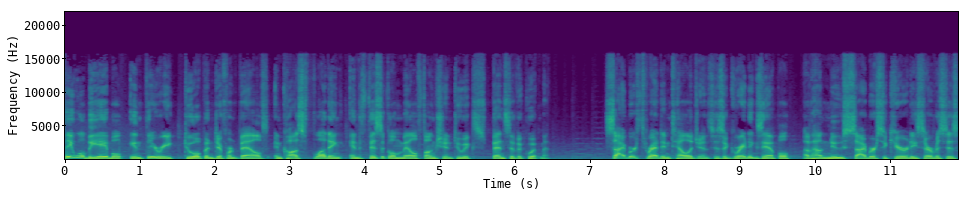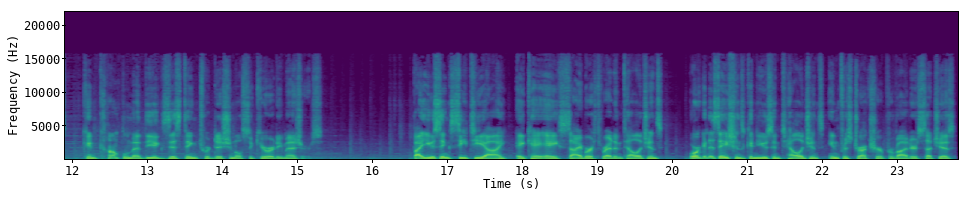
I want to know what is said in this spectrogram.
they will be able, in theory, to open different valves and cause flooding and physical malfunction to expensive equipment. Cyber threat intelligence is a great example of how new cybersecurity services can complement the existing traditional security measures. By using CTI, aka Cyber Threat Intelligence, organizations can use intelligence infrastructure providers such as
